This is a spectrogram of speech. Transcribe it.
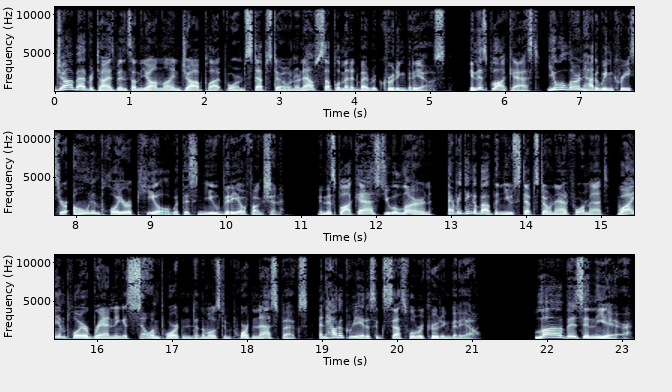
Job advertisements on the online job platform Stepstone are now supplemented by recruiting videos. In this blogcast, you will learn how to increase your own employer appeal with this new video function. In this blogcast, you will learn everything about the new Stepstone ad format, why employer branding is so important and the most important aspects, and how to create a successful recruiting video. Love is in the air.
